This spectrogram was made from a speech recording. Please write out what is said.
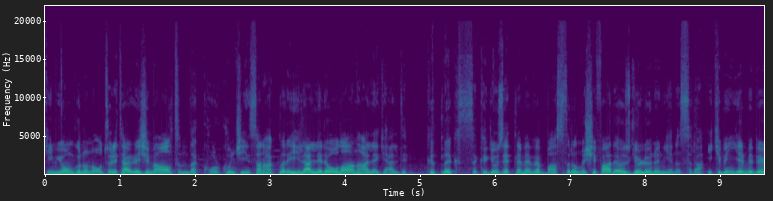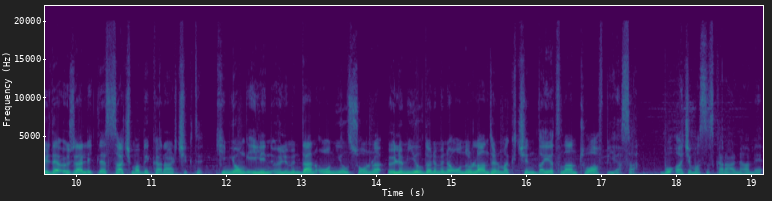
Kim Jong-un'un otoriter rejimi altında korkunç insan hakları ihlalleri olağan hale geldi. Kıtlık, sıkı gözetleme ve bastırılmış ifade özgürlüğünün yanı sıra 2021'de özellikle saçma bir karar çıktı. Kim Jong-il'in ölümünden 10 yıl sonra ölüm yıl dönümünü onurlandırmak için dayatılan tuhaf bir yasa. Bu acımasız kararname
